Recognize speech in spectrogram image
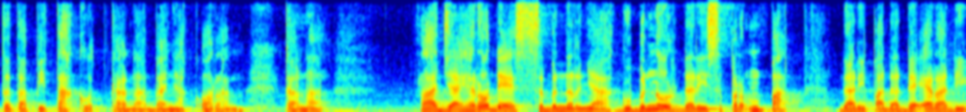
tetapi takut karena banyak orang. Karena Raja Herodes sebenarnya gubernur dari seperempat daripada daerah di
